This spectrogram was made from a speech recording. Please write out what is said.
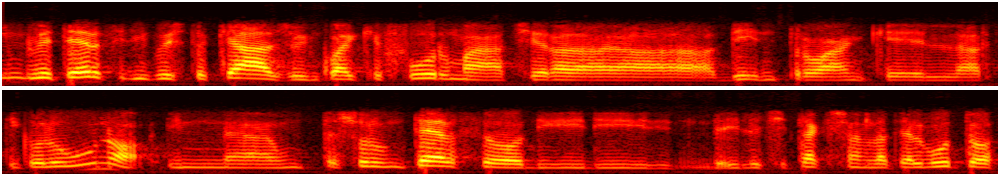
in due terzi di questo caso in qualche forma c'era dentro anche l'articolo 1, in eh, un- solo un terzo di- di- delle città che sono andate al voto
